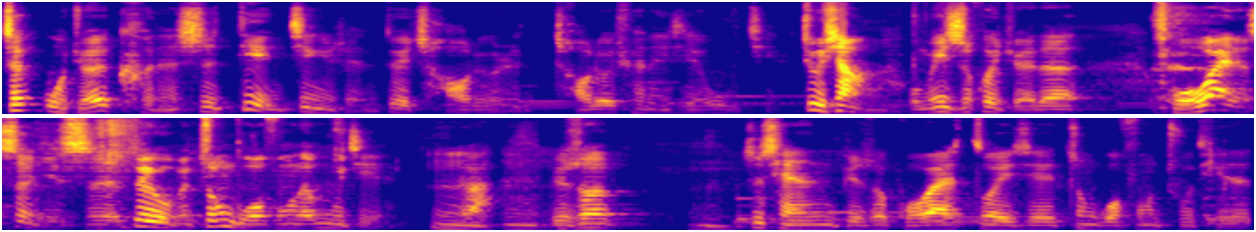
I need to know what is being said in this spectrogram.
这我觉得可能是电竞人对潮流人、潮流圈的一些误解。就像我们一直会觉得国外的设计师对我们中国风的误解，嗯对吧？嗯比如说，嗯之前比如说国外做一些中国风主题的，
